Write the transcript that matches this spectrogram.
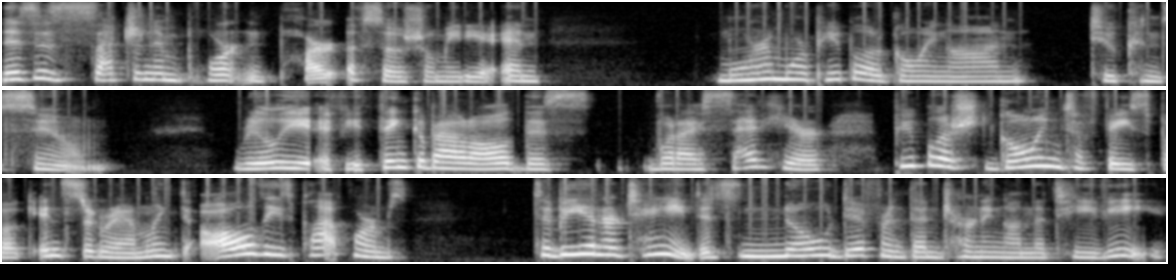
This is such an important part of social media, and more and more people are going on to consume. Really, if you think about all this, what I said here, people are going to Facebook, Instagram, LinkedIn, all these platforms to be entertained. It's no different than turning on the TV.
